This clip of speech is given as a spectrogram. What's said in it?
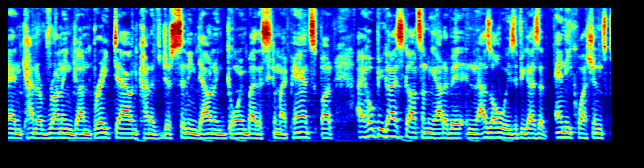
and kind of running gun breakdown, kind of just sitting down and going by the seat of my pants. But I hope you guys got something out of it. And as always, if you guys have any questions,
